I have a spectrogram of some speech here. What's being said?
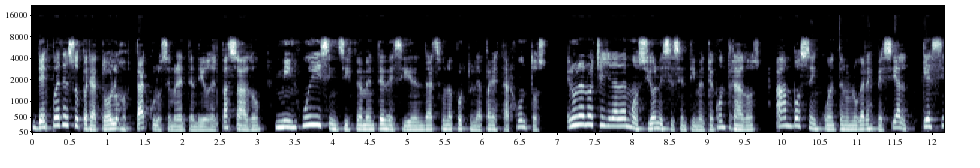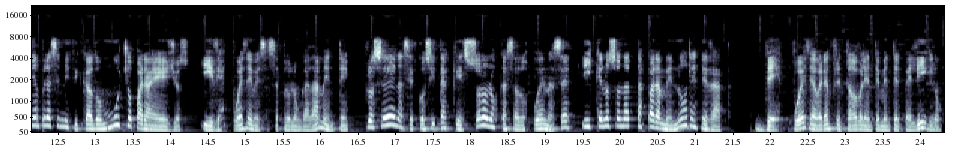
Después de superar todos los obstáculos y malentendidos del pasado, Minhui y Sinceramente deciden darse una oportunidad para estar juntos. En una noche llena de emociones y sentimientos encontrados, ambos se encuentran en un lugar especial que siempre ha significado mucho para ellos, y después de besarse prolongadamente, proceden a hacer cositas que solo los casados pueden hacer y que no son aptas para menores de edad. Después de haber enfrentado valientemente el peligro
